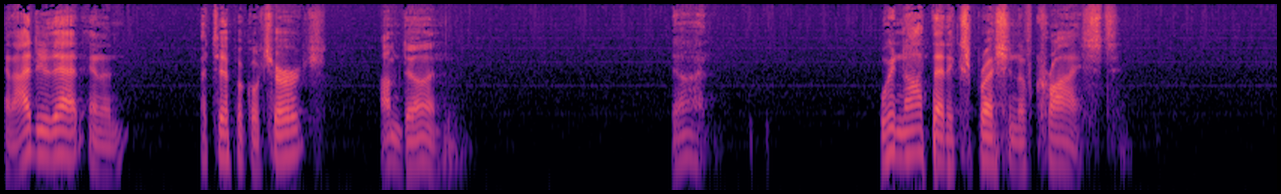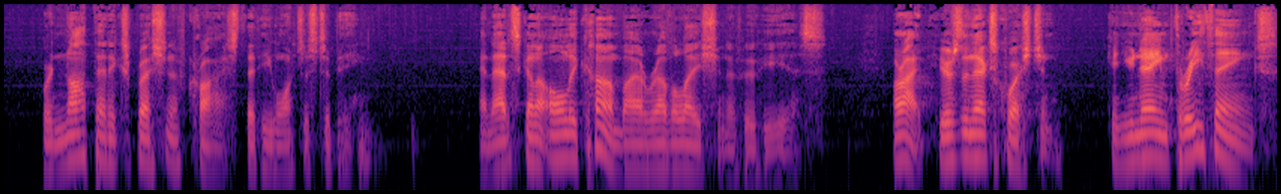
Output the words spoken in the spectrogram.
And I do that in a, a typical church, I'm done. Done. We're not that expression of Christ. We're not that expression of Christ that he wants us to be. And that's going to only come by a revelation of who he is. All right, here's the next question. Can you name three things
